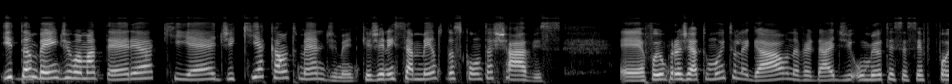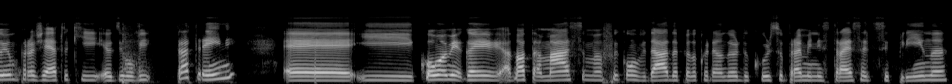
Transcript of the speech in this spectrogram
e também de uma matéria que é de Key Account Management, que é gerenciamento das contas chaves. É, foi um projeto muito legal, na verdade, o meu TCC foi um projeto que eu desenvolvi para Treine, é, e como eu ganhei a nota máxima, fui convidada pelo coordenador do curso para ministrar essa disciplina,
